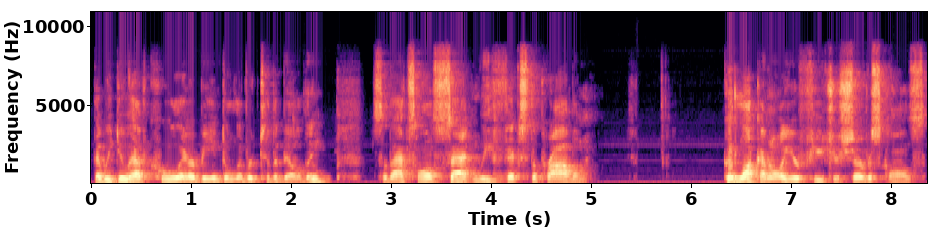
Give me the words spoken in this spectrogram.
that we do have cool air being delivered to the building. So that's all set and we fixed the problem. Good luck on all your future service calls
